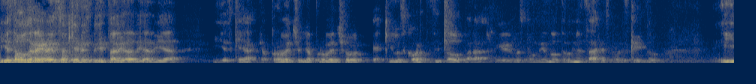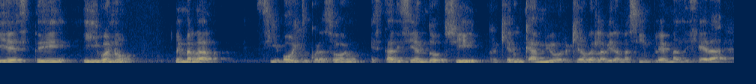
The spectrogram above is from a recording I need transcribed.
Y ya estamos de regreso aquí en Espiritualidad Día a Día. Y es que yo aprovecho, yo aprovecho aquí los cortes y todo para seguir respondiendo otros mensajes por escrito. Y, este, y bueno, en verdad, si hoy tu corazón está diciendo, sí, requiere un cambio, requiero ver la vida más simple, más ligera,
